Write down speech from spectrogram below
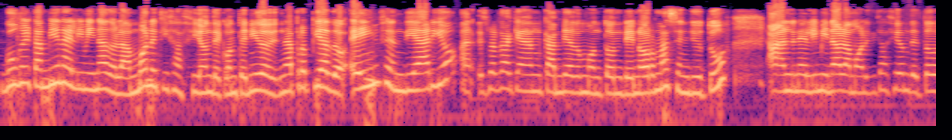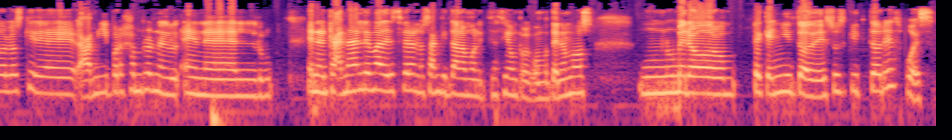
Google también ha eliminado la monetización de contenido inapropiado e incendiario. Ah, Es verdad que han cambiado un montón de normas en YouTube. Han eliminado la monetización de todos los que eh, a mí, por ejemplo, en el, en el, en el canal de Madresfera nos han quitado la monetización porque como tenemos un número pequeñito de suscriptores, pues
